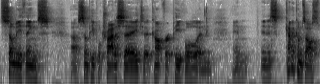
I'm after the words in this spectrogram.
so many things uh, some people try to say to comfort people, and and and it kind of comes off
